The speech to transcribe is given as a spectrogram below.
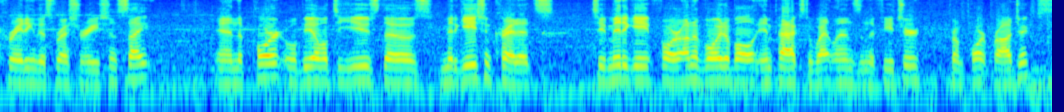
creating this restoration site. And the port will be able to use those mitigation credits to mitigate for unavoidable impacts to wetlands in the future from port projects.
